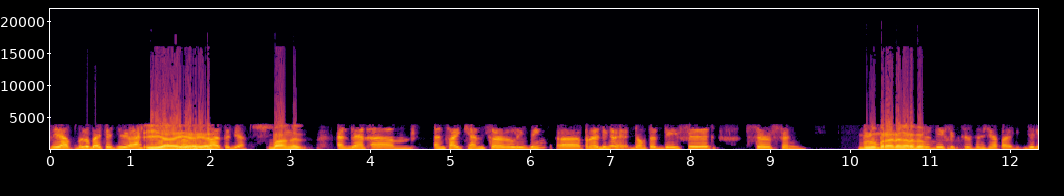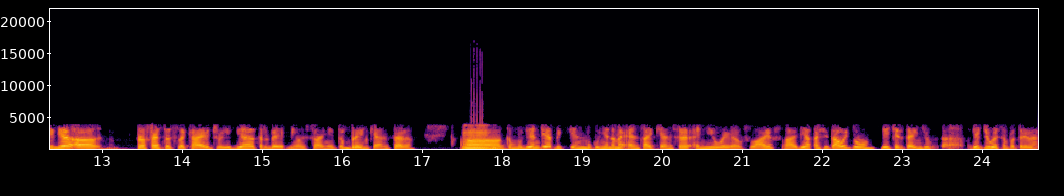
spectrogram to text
Iya, belum baca juga? Iya, iya, iya. banget tuh dia. Banget. And then um, Anti-Cancer Living, uh, pernah dengar ya? Dr. David Serfin. Belum pernah dengar tuh. David Serfin siapa? Jadi dia uh, profesor psychiatry, dia terdiagnosanya itu brain cancer. Uh, Hmm. kemudian dia bikin bukunya namanya Anti-Cancer A New Way of Life. Nah, dia kasih tahu itu, dia ceritain juga. Dia juga sempat cerita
